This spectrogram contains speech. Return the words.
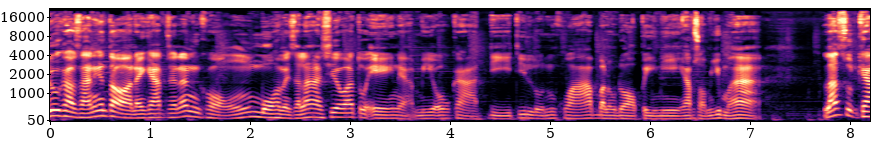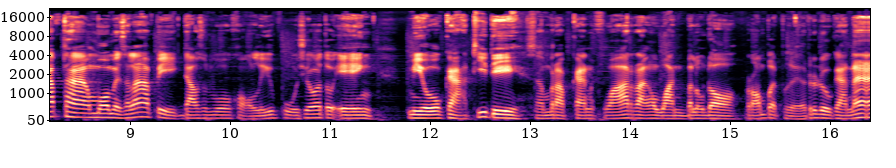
ดูข่าวสารกันต่อนะครับทางด้านของโมฮัมเหม็ดซาลาเชื่อว่าตัวเองเนี่ยมีโอกาสดีที่ลุ้นคว้าบอลงดอร์ปีนี้ครับ 2025 ล่าสุดครับทางโมฮัมเหม็ดซาลาปีกดาวซันโวของลิเวอร์พูลเชื่อว่าตัวเอง มีโอกาสที่ดีสำหรับการคว้ารางวัลบอลงดอร์พร้อมเปิดเผยฤดูกาลหน้า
